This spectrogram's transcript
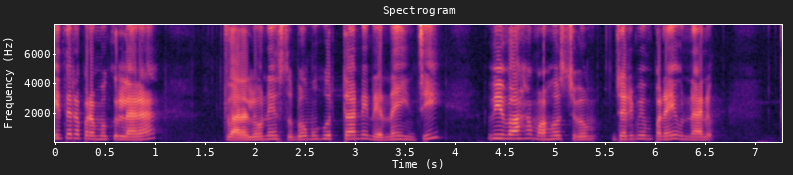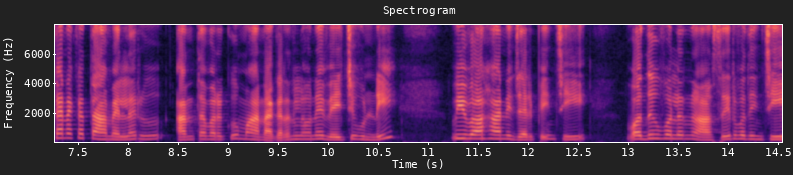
ఇతర ప్రముఖులారా త్వరలోనే శుభముహూర్తాన్ని నిర్ణయించి వివాహ మహోత్సవం జరిపింపనై ఉన్నాను. కనుక తామెల్లరూ అంతవరకు మా నగరంలోనే వేచి ఉండి వివాహాన్ని జరిపించి వధూవులను ఆశీర్వదించి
